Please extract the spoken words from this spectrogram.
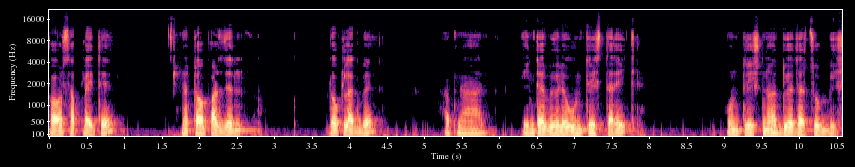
পাওয়ার সাপ্লাইতে টপ আর্জেন্ট লোক লাগবে। আপনার ইন্টারভিউ হলো উনত্রিশ তারিখ, উনত্রিশ নয় দুই হাজার চব্বিশ।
